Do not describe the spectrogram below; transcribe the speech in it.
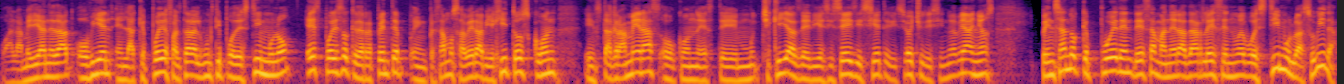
o a la mediana edad o bien en la que puede faltar algún tipo de estímulo, es por eso que de repente empezamos a ver a viejitos con instagrameras o con este, chiquillas de 16, 17, 18, 19 años pensando que pueden de esa manera darle ese nuevo estímulo a su vida.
